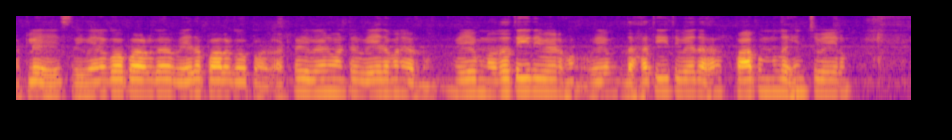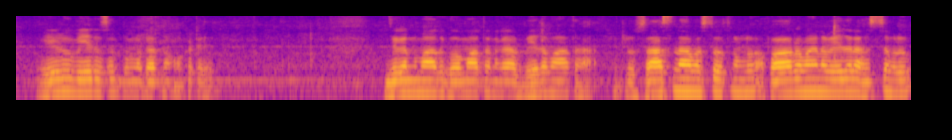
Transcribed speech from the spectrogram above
అట్లే శ్రీ వేణుగోపాలుగా వేదపాల గోపాలు అట్లే వేణు అంటే వేదమని అర్థం. వేయం నొదతీతి వేణు వేయం దహతీతి వేద పాపము దహించి వేణు వేణు వేద శబ్దములకు అర్థం ఒకటే. జగన్మాత గోమాత అనగా వేదమాత ఇట్లు సహస్రనామ స్తోత్రంలో అపారమైన వేద రహస్యములు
